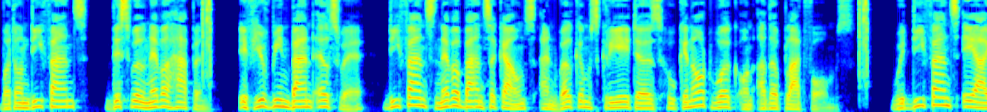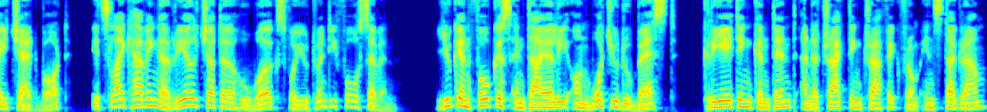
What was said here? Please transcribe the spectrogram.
But on dFans, this will never happen. If you've been banned elsewhere, dFans never bans accounts and welcomes creators who cannot work on other platforms. With dFans AI chatbot, it's like having a real chatter who works for you 24-7. You can focus entirely on what you do best, creating content and attracting traffic from Instagram,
